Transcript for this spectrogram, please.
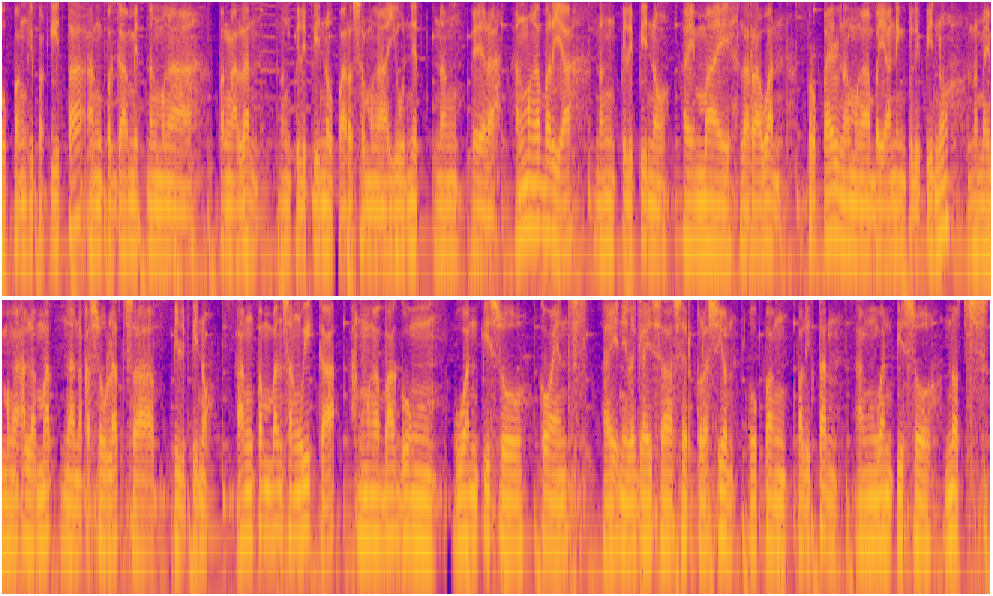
upang ipakita ang paggamit ng mga pangalan ng Pilipino para sa mga unit ng pera. Ang mga barya ng Pilipino ay may larawan, profile ng mga bayaning Pilipino na may mga alamat na nakasulat sa Pilipino. Ang pambansang wika, ang mga bagong 1 piso coins ay inilagay sa sirkulasyon upang palitan ang 1 piso notes.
